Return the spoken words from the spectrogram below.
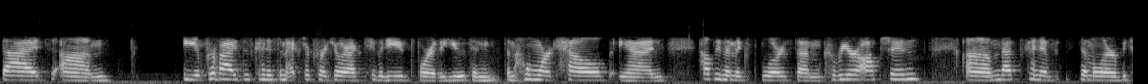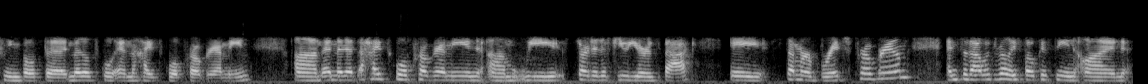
that um, you know, provides just kind of some extracurricular activities for the youth and some homework help and helping them explore some career options. Um, that's kind of similar between both the middle school and the high school programming. Um, and then at the high school programming, um, we started a few years back a summer bridge program. And so that was really focusing on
